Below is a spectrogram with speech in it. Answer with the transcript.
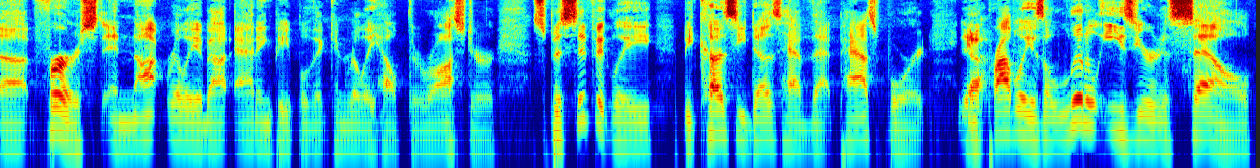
uh, first and not really about adding people that can really help the roster. Specifically, because he does have that passport Yeah. and probably is a little easier to sell,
